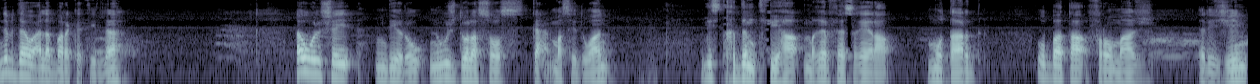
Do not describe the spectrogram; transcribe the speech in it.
نبداو على بركة الله. أول شيء نديرو نوجدوا la sauce تاع macédoine اللي استخدمت فيها مغرفة صغيرة مطارد وبطا fromage régime.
